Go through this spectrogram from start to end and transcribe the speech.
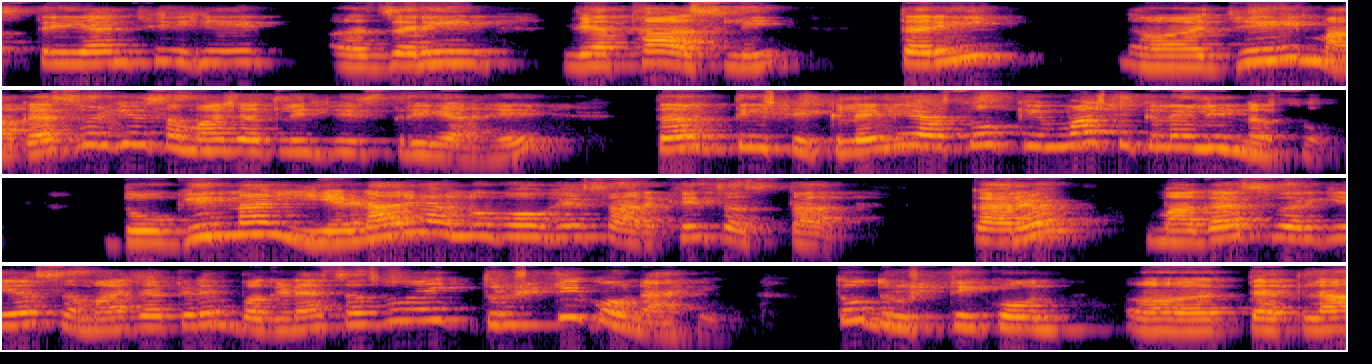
स्त्रियांची ही जरी व्यथा असली तरी जी मागासवर्गीय समाजातली जी स्त्री आहे तर ती शिकलेली असो किंवा शिकलेली नसो दोघींना येणारे अनुभव हे सारखेच असतात. कारण मागासवर्गीय समाजाकडे बघण्याचा जो एक दृष्टिकोन आहे तो दृष्टिकोन त्यातला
